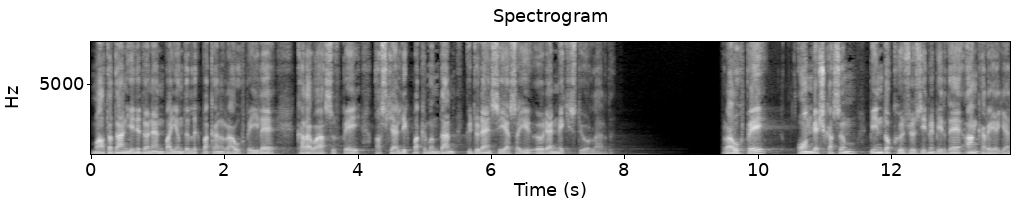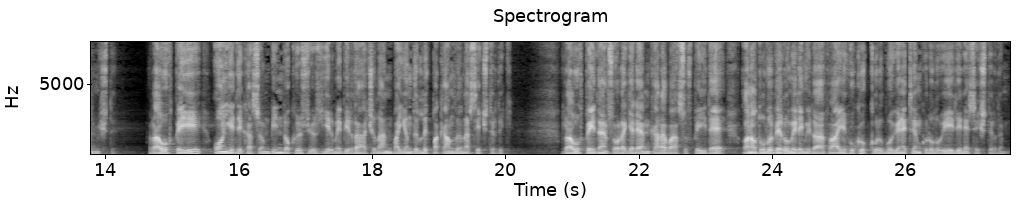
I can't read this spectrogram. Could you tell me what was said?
Malta'dan yeni dönen Bayındırlık Bakanı Rauf Bey ile Kara Vasıf Bey askerlik bakımından güdülen siyasayı öğrenmek istiyorlardı. Rauf Bey 15 Kasım 1921'de Ankara'ya gelmişti. Rauf Bey'i 17 Kasım 1921'de açılan Bayındırlık Bakanlığı'na seçtirdik. Rauf Bey'den sonra gelen Kara Vasıf Bey'i de Anadolu ve Rumeli Müdafaa-i Hukuk Grubu Yönetim Kurulu üyeliğine seçtirdim.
